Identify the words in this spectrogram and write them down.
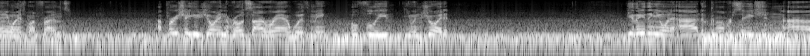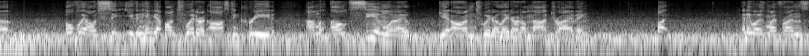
Anyways, my friends. I appreciate you joining the roadside rant with me. Hopefully, you enjoyed it. If you have anything you want to add to the conversation, uh, hopefully I'll see. You can hit me up on Twitter at Austin Creed. i will see him when I get on Twitter later when I'm not driving. But, anyways, my friends,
